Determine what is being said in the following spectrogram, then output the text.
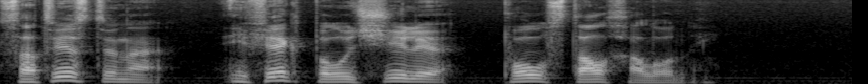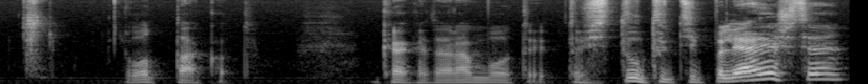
Соответственно, эффект получили, пол стал холодный. Вот так вот. Как это работает. То есть тут утепляешься,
